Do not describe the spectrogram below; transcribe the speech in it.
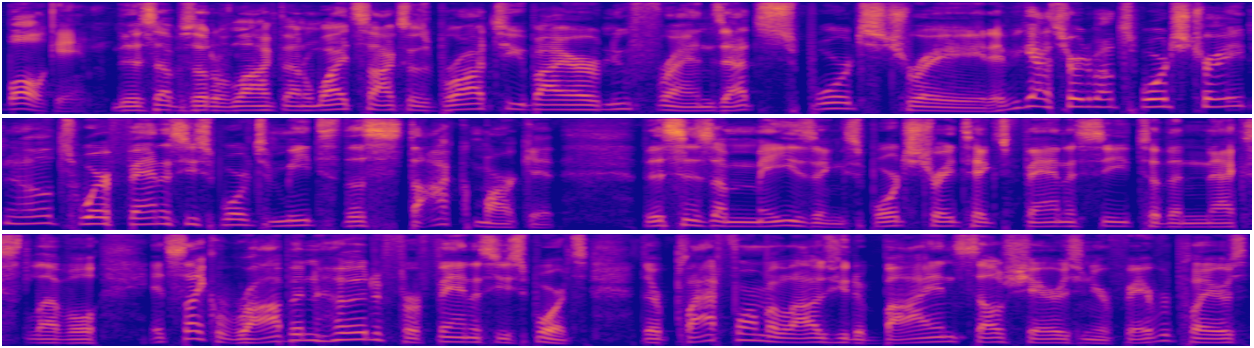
ball game. This episode of Locked On White Sox is brought to you by our new friends at Sports Trade. Have you guys heard about Sports Trade? No, it's where fantasy sports meets the stock market. This is amazing. Sports Trade takes fantasy to the next level. It's like Robinhood for fantasy sports. Their platform allows you to buy and sell shares in your favorite players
